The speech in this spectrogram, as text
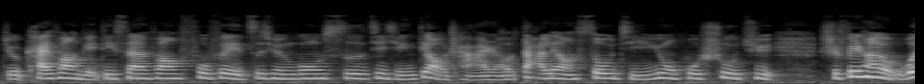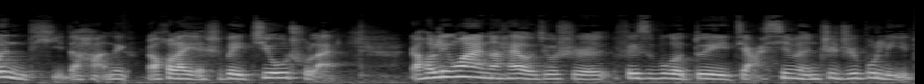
就开放给第三方付费咨询公司进行调查，然后大量搜集用户数据是非常有问题的哈。那然后后来也是被揪出来。然后另外呢，还有就是 Facebook 对假新闻置之不理，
